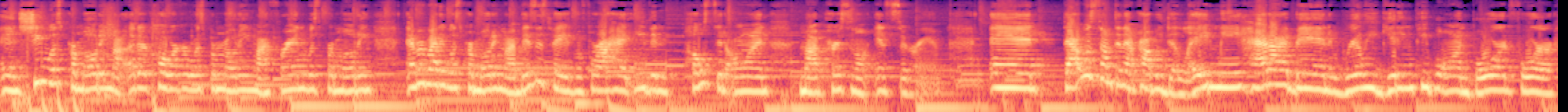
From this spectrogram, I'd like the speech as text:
and she was promoting, my other coworker was promoting, my friend was promoting, everybody was promoting my business page before I had even posted on my personal Instagram. And that was something that probably delayed me. Had I been really getting people on board for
